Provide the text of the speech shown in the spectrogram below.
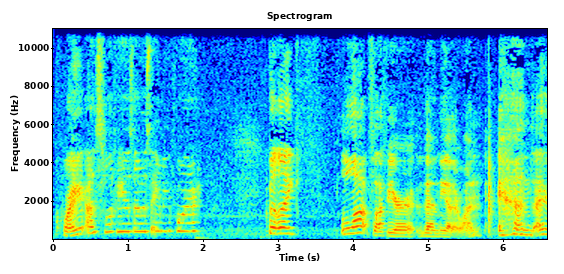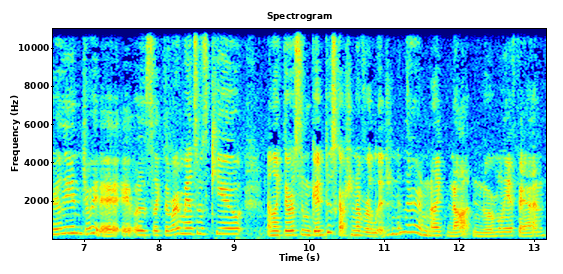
quite as fluffy as I was aiming for, but like a lot fluffier than the other one and I really enjoyed it. It was like the romance was cute and like there was some good discussion of religion in there. I'm like not normally a fan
